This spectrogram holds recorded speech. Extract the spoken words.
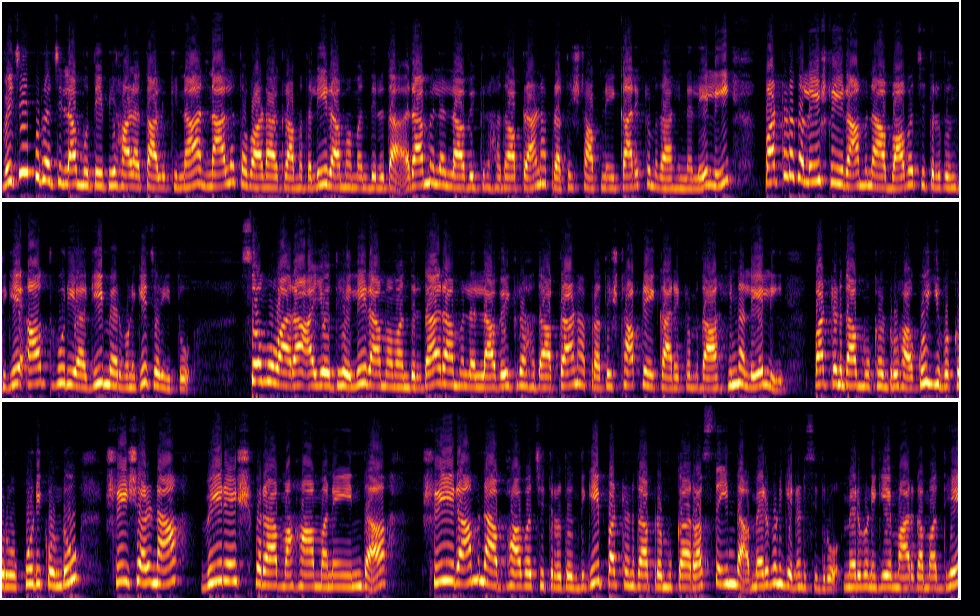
ವಿಜಯಪುರ ಜಿಲ್ಲಾ ಮುದ್ದೇಬಿಹಾಳ ತಾಲೂಕಿನ ನಾಲತವಾಡ ಗ್ರಾಮದಲ್ಲಿ ರಾಮ ಮಂದಿರದ ರಾಮಲಲ್ಲಾ ವಿಗ್ರಹದ ಪ್ರಾಣ ಪ್ರತಿಷ್ಠಾಪನೆ ಕಾರ್ಯಕ್ರಮದ ಹಿನ್ನೆಲೆಯಲ್ಲಿ ಪಟ್ಟಣದಲ್ಲಿ ಶ್ರೀರಾಮನ ಭಾವಚಿತ್ರದೊಂದಿಗೆ ಅದ್ದೂರಿಯಾಗಿ ಮೆರವಣಿಗೆ ಜರುಗಿತು ಸೋಮವಾರ ಅಯೋಧ್ಯೆಯಲ್ಲಿ ರಾಮ ಮಂದಿರದ ರಾಮಲಲ್ಲಾ ವಿಗ್ರಹದ ಪ್ರಾಣ ಪ್ರತಿಷ್ಠಾಪನೆ ಕಾರ್ಯಕ್ರಮದ ಹಿನ್ನೆಲೆಯಲ್ಲಿ ಪಟ್ಟಣದ ಮುಖಂಡರು ಹಾಗೂ ಯುವಕರು ಕೂಡಿಕೊಂಡು ಶ್ರೀ ಶರಣ ವೀರೇಶ್ವರ ಮಹಾಮನೆಯಿಂದ ಶ್ರೀರಾಮನ ಭಾವಚಿತ್ರದೊಂದಿಗೆ ಪಟ್ಟಣದ ಪ್ರಮುಖ ರಸ್ತೆಯಿಂದ ಮೆರವಣಿಗೆ ನಡೆಸಿದರು. ಮೆರವಣಿಗೆ ಮಾರ್ಗ ಮಧ್ಯೆ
